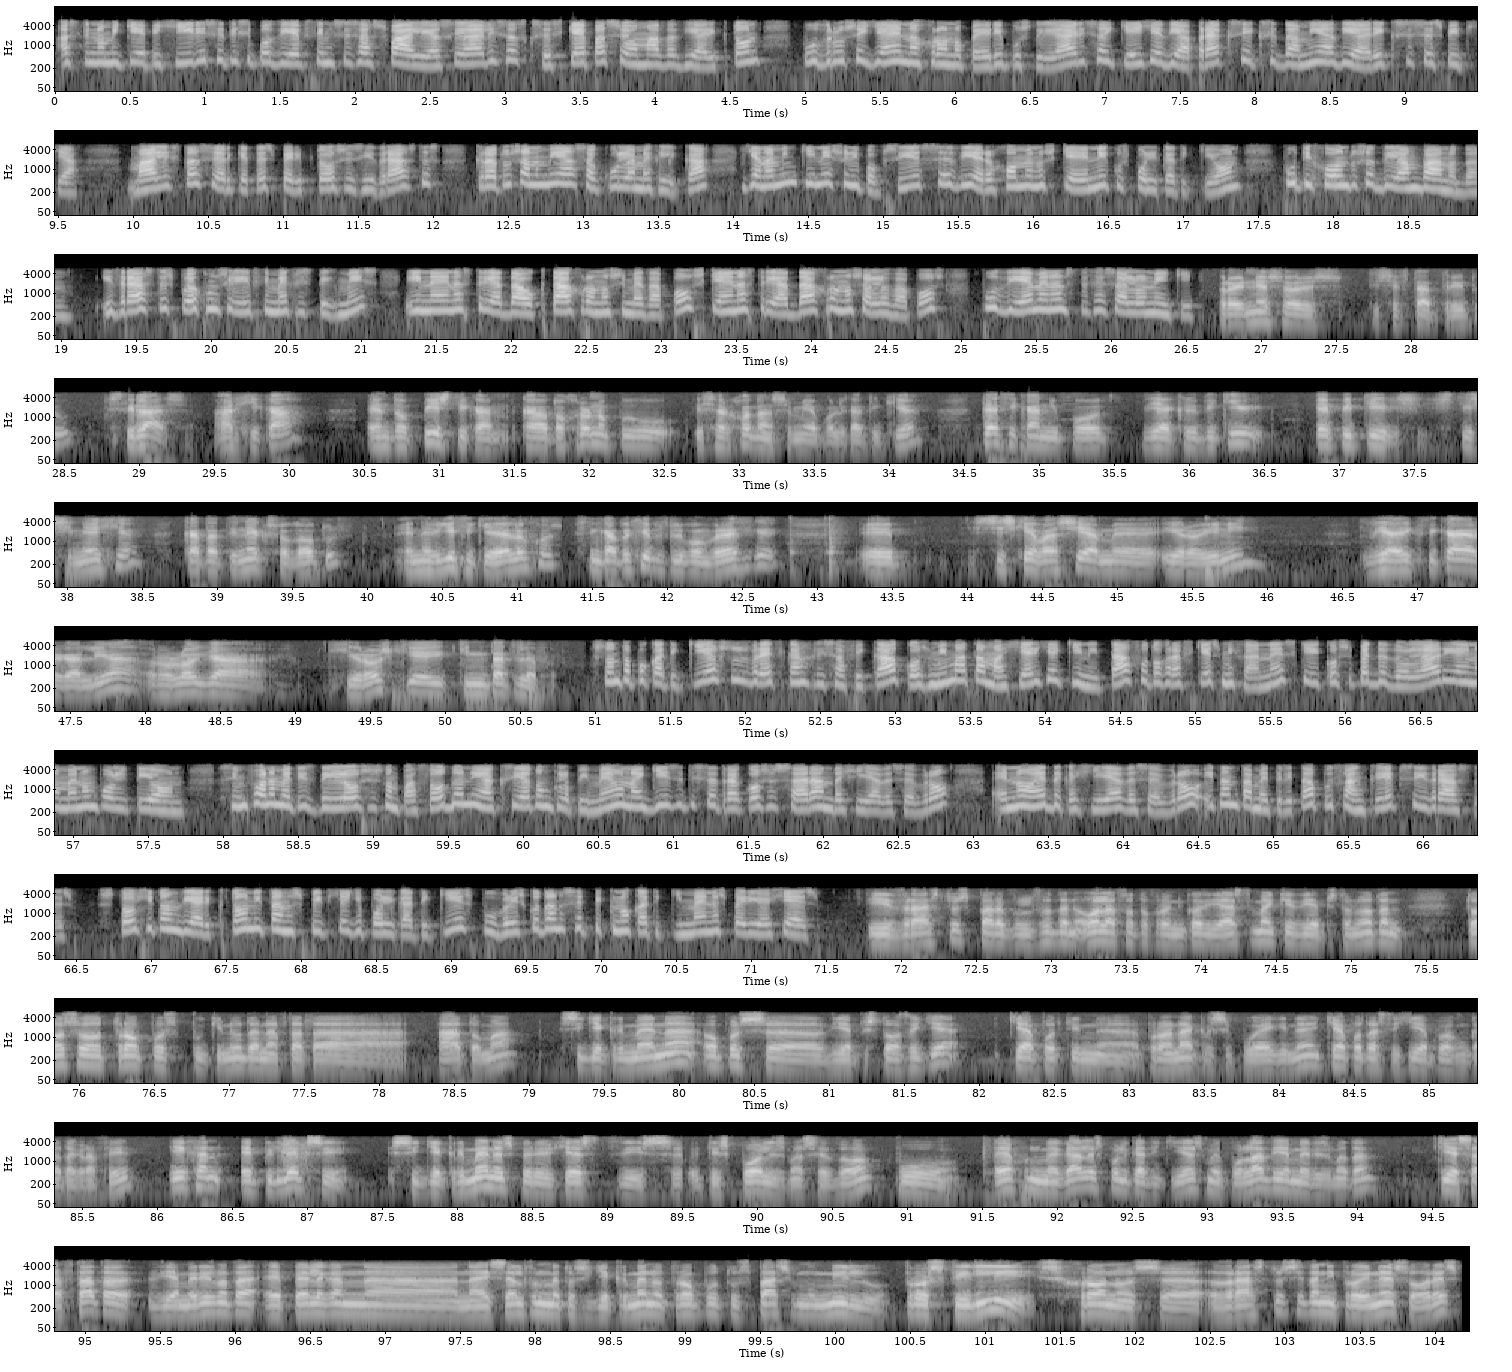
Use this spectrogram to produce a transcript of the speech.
Αστυνομική επιχείρηση της Υποδιεύθυνσης Ασφάλειας Λάρισας ξεσκέπασε ομάδα διαρρηκτών που δρούσε για ένα χρόνο περίπου στη Λάρισα και είχε διαπράξει 61 διαρρήξεις σε σπίτια. Μάλιστα, σε αρκετές περιπτώσεις οι δράστες κρατούσαν μία σακούλα με γλυκά για να μην κινήσουν υποψίες σε διερχόμενους και ενίκους πολυκατοικιών που τυχόν του αντιλαμβάνονταν. Οι δράστες που έχουν συλληφθεί μέχρι στιγμής είναι ένας 38χρονο ημεδαπός και ένας 30χρονο αλλοδαπός που διέμεναν στη Θεσσαλονίκη. πρωινές ώρες της 7 Τρίτου στη Λάρισα. Αρχικά εντοπίστηκαν κατά το χρόνο που εισερχόταν σε μια πολυκατοικία, τέθηκαν υπό διακριτική επιτήρηση. Στη συνέχεια, κατά την έξοδό τους, ενεργήθηκε έλεγχος. Στην κατοχή τους λοιπόν βρέθηκε ε, συσκευασία με ηρωίνη, διαρρηκτικά εργαλεία, ρολόγια χειρός και κινητά τηλέφωνα. Στον τόπο κατοικία του βρέθηκαν χρυσαφικά, κοσμήματα, μαχαίρια, κινητά, φωτογραφικές μηχανές και 25 δολάρια Ηνωμένων Πολιτειών. Σύμφωνα με τις δηλώσεις των παθόντων, η αξία των κλοπημαίων αγγίζει τις 440.000 ευρώ, ενώ 11.000 ευρώ ήταν τα μετρητά που είχαν κλέψει οι δράστες. Στόχοι των διαρρηκτών ήταν σπίτια και πολυκατοικίες που βρίσκονταν σε πυκνοκατοικημένες περιοχές. οι δράσει τους παρακολουθούνταν όλο αυτό το χρονικό διάστημα και διαπιστωνόταν τόσο ο τρόπος που κινούνταν αυτά τα άτομα, συγκεκριμένα όπως ε, διαπιστώθηκε και από την ε, προανάκριση που έγινε και από τα στοιχεία που έχουν καταγραφεί, είχαν επιλέξει συγκεκριμένες περιοχές της, της πόλης μας εδώ που έχουν μεγάλες πολυκατοικίες με πολλά διαμερίσματα και σε αυτά τα διαμερίσματα επέλεγαν να, να εισέλθουν με το συγκεκριμένο τρόπο του σπάσιμου μήλου. Προσφυλής χρόνος ε, δράσης τους ήταν οι πρωινές ώρες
